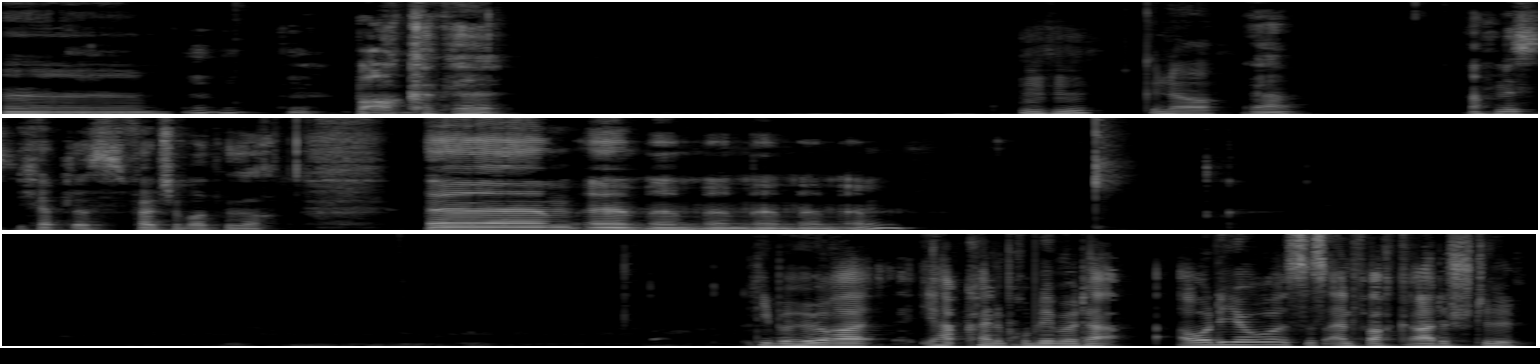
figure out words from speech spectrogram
Ähm, boah, Kacke. Mhm, genau. Ja. Ach Mist, ich habe das falsche Wort gesagt. Ähm, ähm, ähm, ähm, ähm, ähm, ähm. Liebe Hörer, ihr habt keine Probleme mit der Audio, es ist einfach gerade still.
